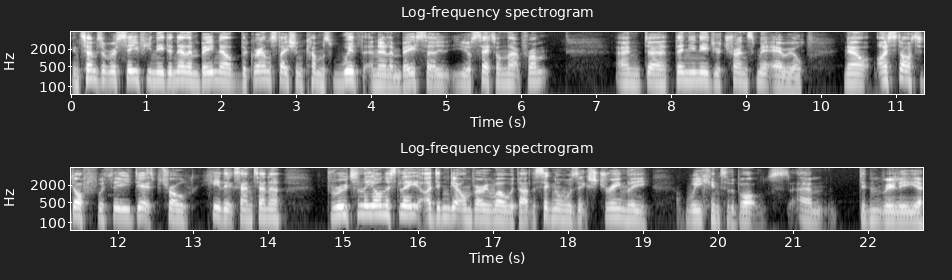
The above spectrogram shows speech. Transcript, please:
In terms of receive, you need an LNB. Now the ground station comes with an LNB, so you're set on that front. And uh, then you need your transmit aerial. Now, I started off with the DX Patrol Helix antenna. Brutally, honestly, I didn't get on very well with that. The signal was extremely weak into the box. Um, didn't really, uh,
